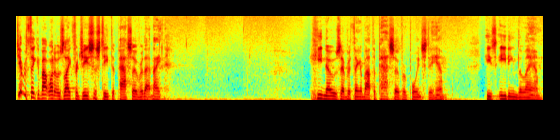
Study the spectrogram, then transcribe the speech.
Do you ever think about what it was like for Jesus to eat the Passover that night? He knows everything about the Passover points to him. He's eating the lamb.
